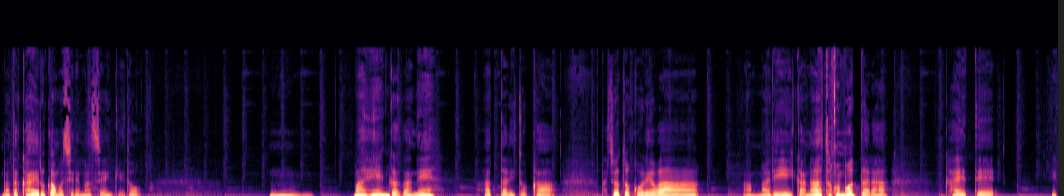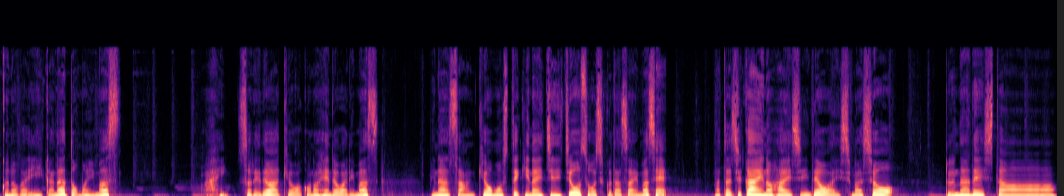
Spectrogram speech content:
また変えるかもしれませんけどうんまあ変化がねあったりとかちょっとこれはあんまりいいかなと思ったら変えていくのがいいかなと思います。はい、それでは今日はこの辺で終わります。皆さん今日も素敵な一日をお過ごしくださいませ。また次回の配信でお会いしましょう。ルナでした。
